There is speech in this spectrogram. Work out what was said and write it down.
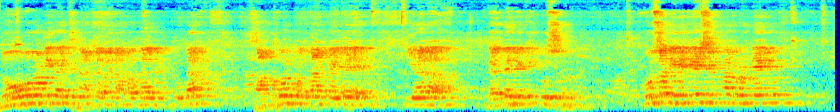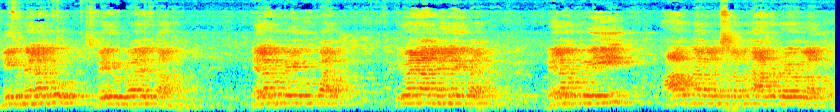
నోటికి వచ్చిన అడ్డమైన అబద్ధాలు పెట్టుకుంటా సంపూర్ణ మొత్తానికి అయితే ఇవాళ గద్దెలెక్కి కూర్చున్నాడు కూర్చొని ఏం చేసి ఉన్నారు రెండేళ్ళు మీకు నెలకు వెయ్యి రూపాయలు ఇస్తాను. నెలకు వెయ్యి రూపాయలు. ఇరవై నాలుగు నెలలు అయిపోయాయి. నెలకు వెయ్యి ఆరున్నర లక్షల మంది ఆటో డ్రైవర్లు అనుకో.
